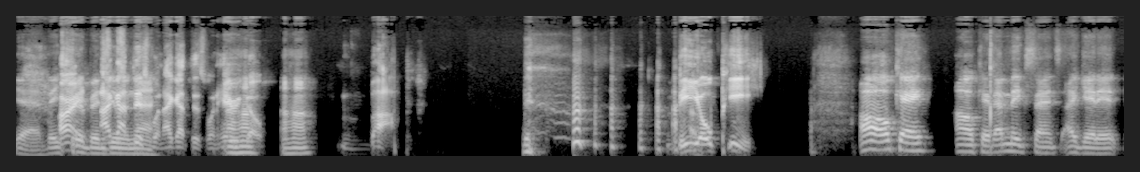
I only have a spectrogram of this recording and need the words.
Yeah, they should right, have been I got this that. one. I got this one. Here Uh-huh. we Uh huh. Bop. huh. B O P. B O P. Oh, okay. Oh, okay, that makes sense. I get it.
